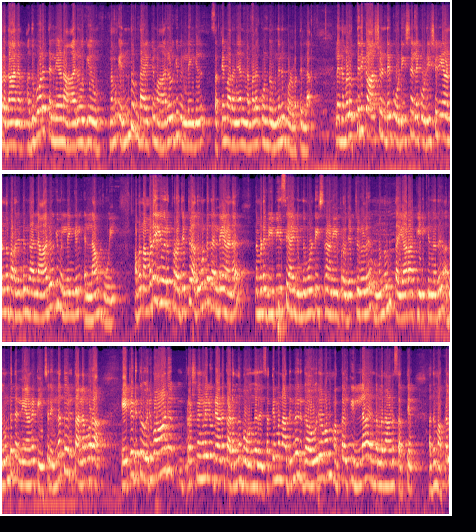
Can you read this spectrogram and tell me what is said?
പ്രധാനം. അതുപോലെ തന്നെയാണ് ആരോഗ്യവും. നമുക്ക് എന്തുണ്ടായിട്ടും ആരോഗ്യമില്ലെങ്കിൽ സത്യം പറഞ്ഞാൽ നമ്മളെ കൊണ്ട് ഒന്നിനും കൊള്ളത്തില്ല. അല്ലെ നമ്മൾ ഒത്തിരി കാശുണ്ട് കോടീശ്വരൻ അല്ലെ കോടീശ്വരിയാണെന്ന് പറഞ്ഞിട്ടും കാരണം ആരോഗ്യമില്ലെങ്കിൽ എല്ലാം പോയി. അപ്പൊ നമ്മുടെ ഈ ഒരു പ്രൊജക്ട് അതുകൊണ്ട് തന്നെയാണ് നമ്മുടെ ബി പി സി ആയ ബിന്ദുമോൾ ടീച്ചറാണ് ഈ പ്രൊജക്ടുകൾ മൂന്നും തയ്യാറാക്കിയിരിക്കുന്നത്. അതുകൊണ്ട് തന്നെയാണ് ടീച്ചർ ഇന്നത്തെ ഒരു തലമുറ ഏറ്റെടുക്ക ഒരുപാട് പ്രശ്നങ്ങളിലൂടെയാണ് കടന്നു പോകുന്നത്. സത്യം പറഞ്ഞാൽ അതിന്റെ ഒരു ഗൗരവം മക്കൾക്ക് ഇല്ല എന്നുള്ളതാണ് സത്യം. അത് മക്കൾ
